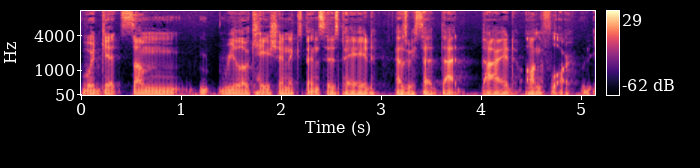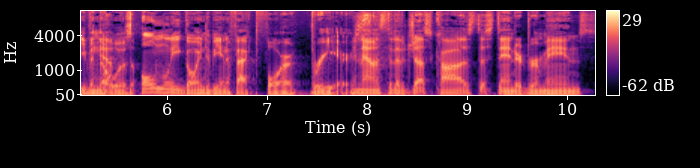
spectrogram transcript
would get some relocation expenses paid. As we said, that died on the floor, even though Yeah. it was only going to be in effect for three years. And now instead of just cause, the standard remains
